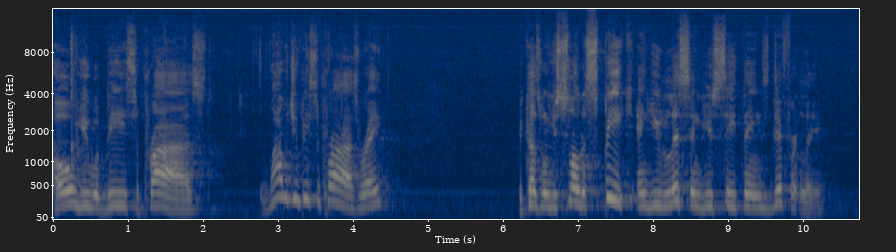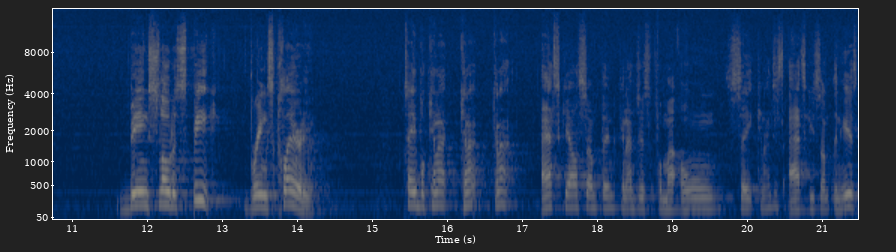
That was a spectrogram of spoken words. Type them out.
Oh, you would be surprised. Why would you be surprised, Ray? Because when you're slow to speak and you listen, you see things differently. Being slow to speak brings clarity. Table, can I, can I, can I ask y'all something? Can I just, for my own sake, can I just ask you something? Here's,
